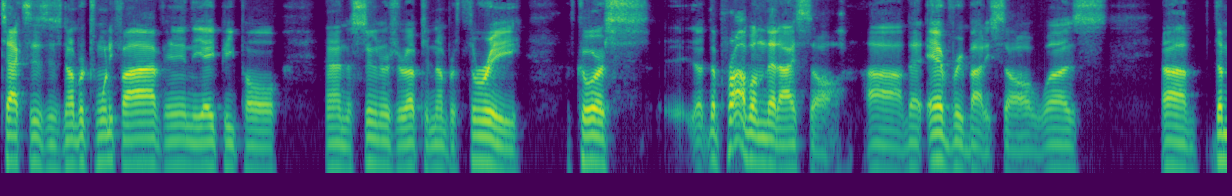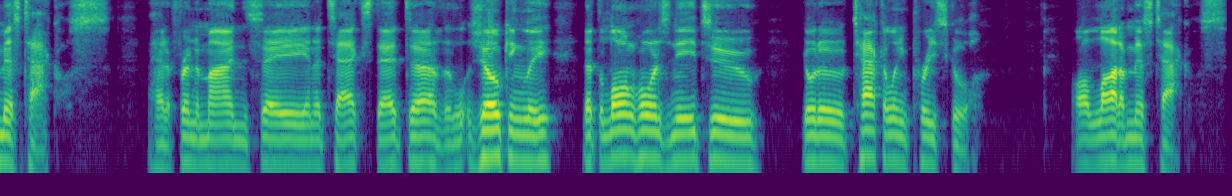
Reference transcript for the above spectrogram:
Texas is number 25 in the AP poll, and the Sooners are up to number three. Of course, the problem that I saw, uh, that everybody saw, was uh, the missed tackles. I had a friend of mine say in a text that uh, the, jokingly that the Longhorns need to go to tackling preschool. A lot of missed tackles.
